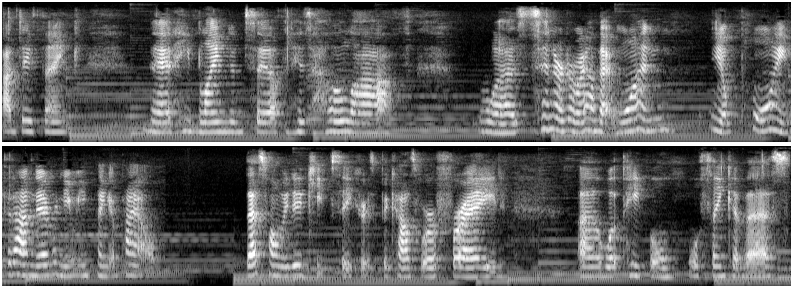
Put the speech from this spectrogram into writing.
I do think that he blamed himself and his whole life was centered around that one, you know, point that I never knew anything about. That's why we do keep secrets because we're afraid uh, what people will think of us.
